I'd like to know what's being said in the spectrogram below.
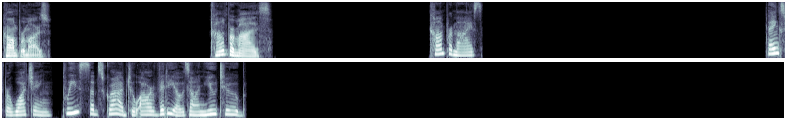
compromise, compromise, compromise. Thanks for watching. Please subscribe to our videos on YouTube.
